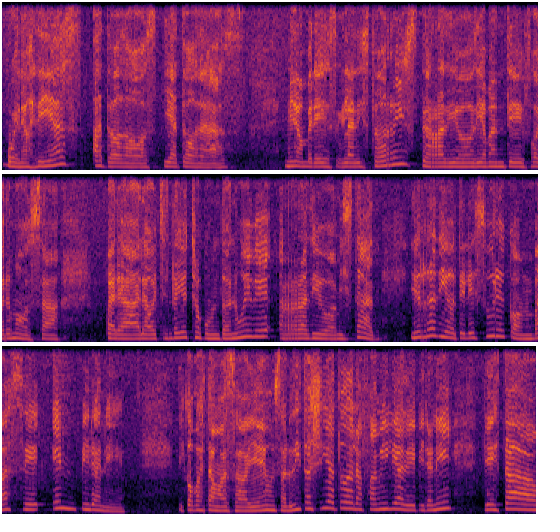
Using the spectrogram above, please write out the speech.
Buenos días a todos y a todas. Mi nombre es Gladys Torres de Radio Diamante Formosa para la 88.9 Radio Amistad y Radio Telesur con base en Pirané. ¿Y cómo estamos hoy? Eh? Un saludito allí a toda la familia de Pirané que está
